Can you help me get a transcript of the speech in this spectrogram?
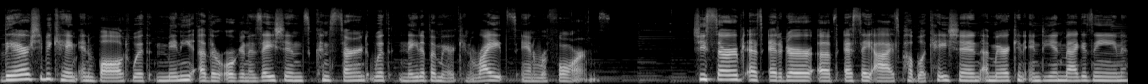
There, she became involved with many other organizations concerned with Native American rights and reforms. She served as editor of SAI's publication, American Indian Magazine,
